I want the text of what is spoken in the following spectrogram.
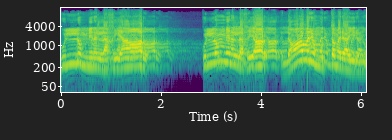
കുല്ലും മിനൽ അഖിയാർ. കുല്ലും മിനൽ അഖിയാർ. എല്ലാവരും ഉത്തമരായിരുന്നു.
